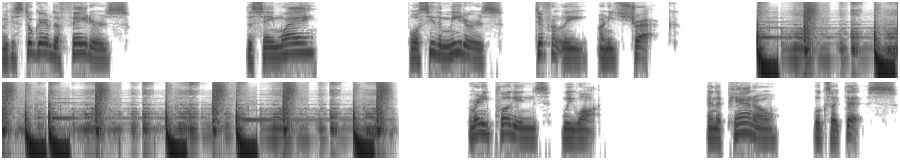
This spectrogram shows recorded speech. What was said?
We can still grab the faders the same way, but we'll see the meters differently on each track. Or any plugins we want. And the piano looks like this.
